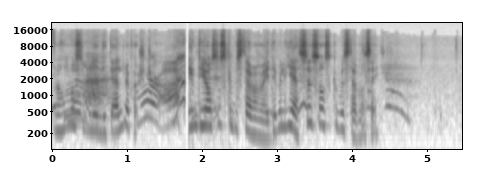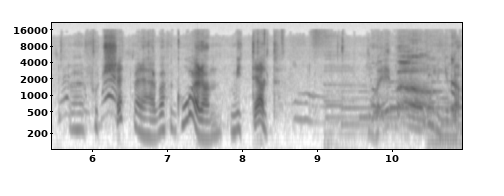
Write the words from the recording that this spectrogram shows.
Men hon måste bli lite äldre först. Det är inte jag som ska bestämma mig. Det är väl Jesus som ska bestämma sig. Men Fortsätt med det här. Varför går han mitt i allt? Det är inget bra.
